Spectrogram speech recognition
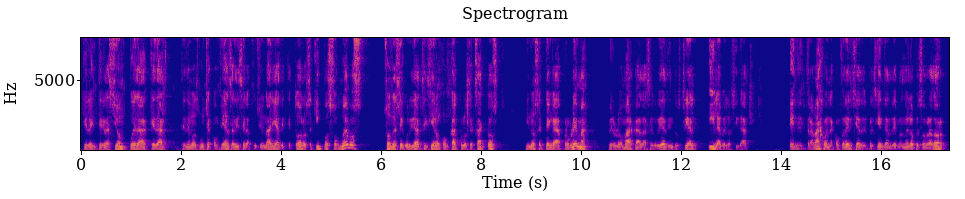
que la integración pueda quedar. Tenemos mucha confianza, dice la funcionaria, de que todos los equipos son nuevos, son de seguridad, se hicieron con cálculos exactos y no se tenga problema, pero lo marca la seguridad industrial y la velocidad. En el trabajo, en la conferencia del presidente Andrés Manuel López Obrador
